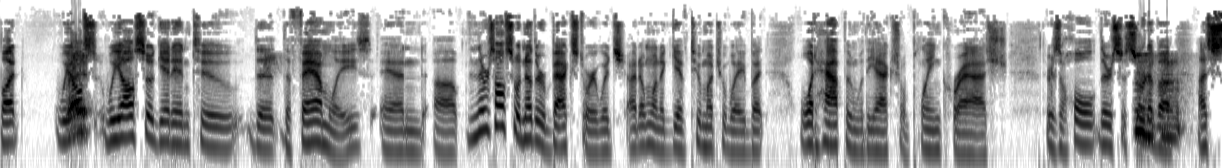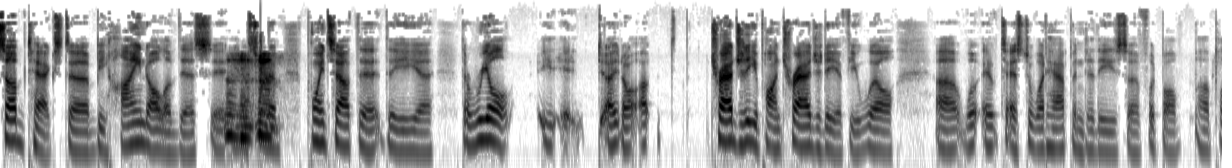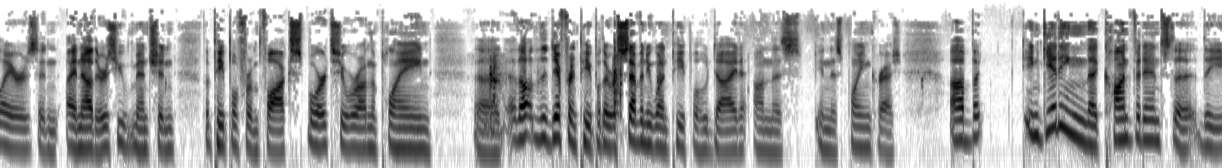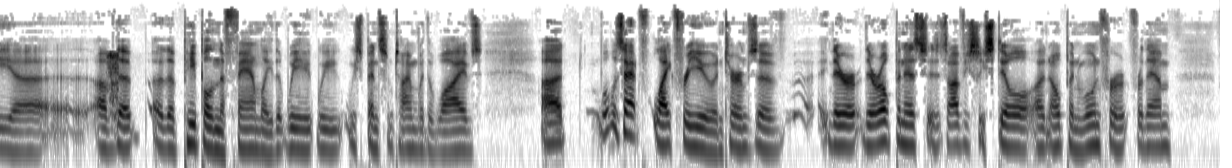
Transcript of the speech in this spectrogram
but we right. also we also get into the the families and, uh, and there's also another backstory which I don't want to give too much away, but what happened with the actual plane crash? There's a whole there's a sort mm-hmm. of a, mm-hmm. a subtext uh, behind all of this. It, mm-hmm. it, sort of points out the the uh, the real you know uh, tragedy upon tragedy, if you will, uh, as to what happened to these uh, football uh, players and, and others. You mentioned the people from Fox Sports who were on the plane. Uh, the, the, different people. There were 71 people who died on this in this plane crash. Uh, but in getting the confidence the the uh, of the of the people in the family that we, we, we spend some time with the wives, what was that like for you in terms of their their openness? Is obviously still an open wound for, for them.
